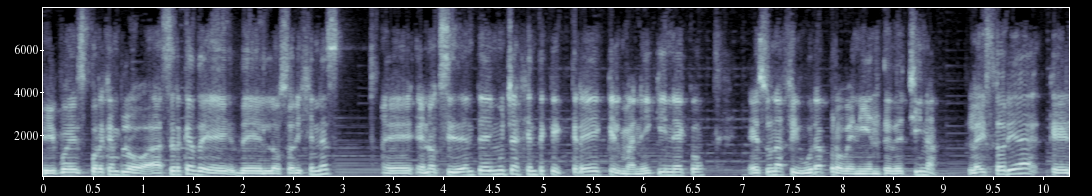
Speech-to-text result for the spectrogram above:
Y pues, por ejemplo, acerca de, los orígenes, eh, en Occidente hay mucha gente que cree que el maniquí Neko es una figura proveniente de China. La historia que,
